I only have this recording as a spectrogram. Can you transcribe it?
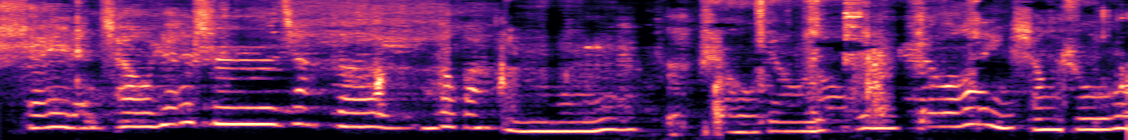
谁人巧月是假的樱桃花？手雕楼云月落英相逐。河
